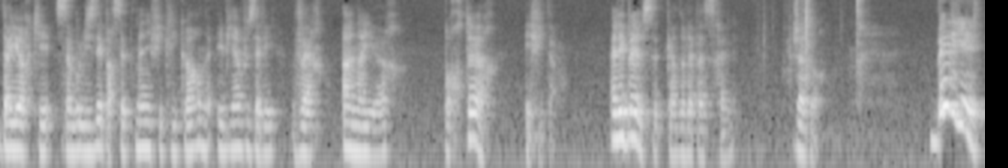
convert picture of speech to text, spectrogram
d'ailleurs qui est symbolisé par cette magnifique licorne, eh bien vous allez vers un ailleurs porteur, évidemment. Elle est belle cette carte de la passerelle. J'adore. Bélier,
